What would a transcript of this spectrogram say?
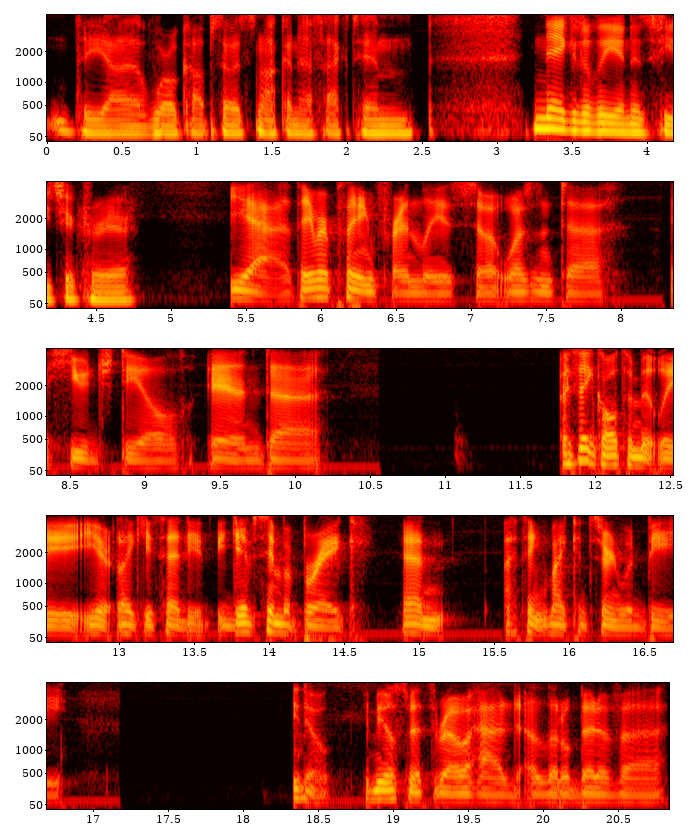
the uh, World Cup, so it's not going to affect him negatively in his future career. Yeah, they were playing friendlies, so it wasn't uh, a huge deal. And uh, I think ultimately, like you said, it gives him a break. And I think my concern would be you know, Emil Smith Rowe had a little bit of a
